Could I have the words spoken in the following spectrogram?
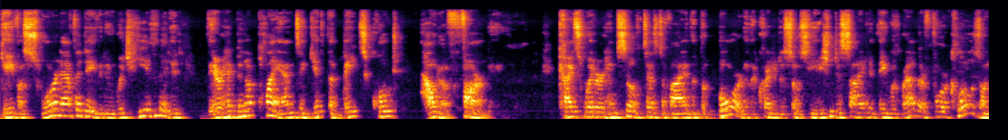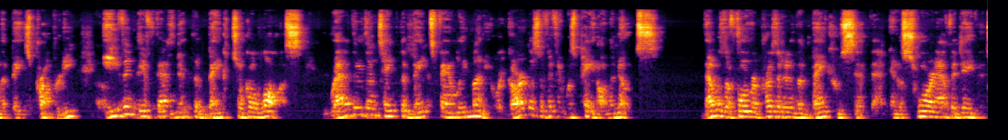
gave a sworn affidavit in which he admitted there had been a plan to get the Bates, quote, out of farming. Kiesewetter himself testified that the board of the Credit Association decided they would rather foreclose on the Bates property, even if that meant the bank took a loss, rather than take the Bates family money, regardless of if it was paid on the notes. That was the former president of the bank who said that in a sworn affidavit.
